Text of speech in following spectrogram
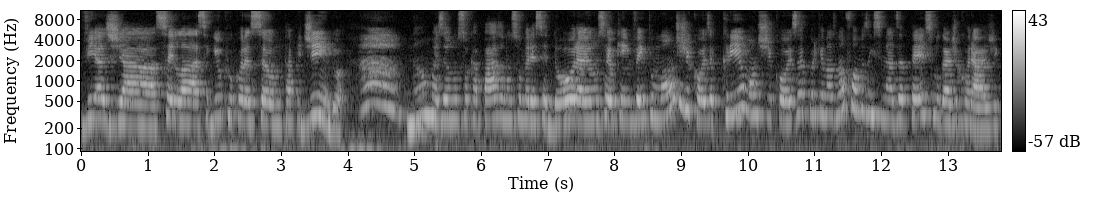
viajar, sei lá, seguir o que o coração tá pedindo. "Ah, Não, mas eu não sou capaz, eu não sou merecedora, eu não sei o que, inventa um monte de coisa, cria um monte de coisa, porque nós não fomos ensinados a ter esse lugar de coragem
